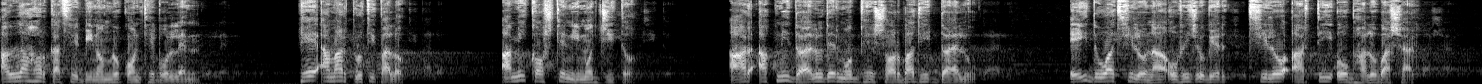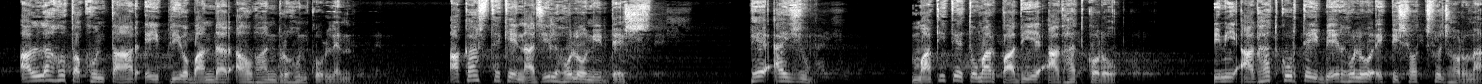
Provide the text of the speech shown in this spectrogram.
আল্লাহর কাছে বিনম্র কণ্ঠে বললেন, হে আমার প্রতিপালক, আমি কষ্টে নিমজ্জিত। আর আপনি দয়ালুদের মধ্যে সর্বাধিক দয়ালু। এই দোয়া ছিল না অভিযোগের, ছিল আরতি ও ভালোবাসার। আল্লাহ তখন তার এই প্রিয় বান্দার আহ্বান গ্রহণ করলেন। আকাশ থেকে নাজিল হল নির্দেশ। হে আইজু মাটিতে তোমার পা দিয়ে আঘাত করো। তিনি আঘাত করতেই বের হলো একটি স্বচ্ছ ঝর্ণা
